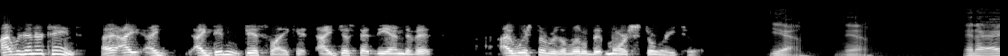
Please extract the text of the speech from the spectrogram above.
I was entertained. I, I, I, didn't dislike it. I just at the end of it, I wish there was a little bit more story to it. Yeah, yeah. And I, I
